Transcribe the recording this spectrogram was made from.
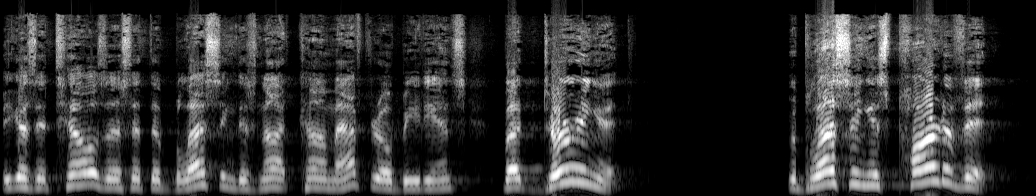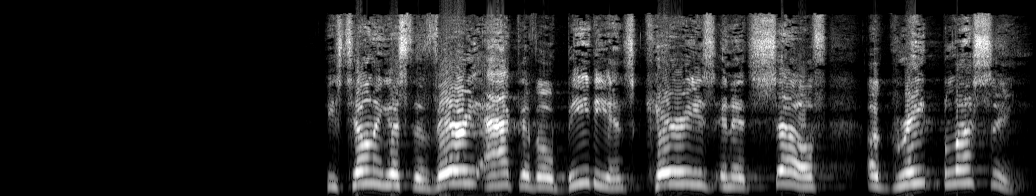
Because it tells us that the blessing does not come after obedience, but during it. The blessing is part of it. He's telling us the very act of obedience carries in itself a great blessing.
